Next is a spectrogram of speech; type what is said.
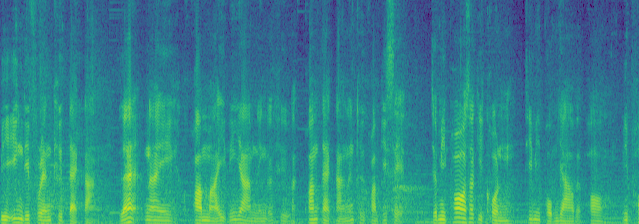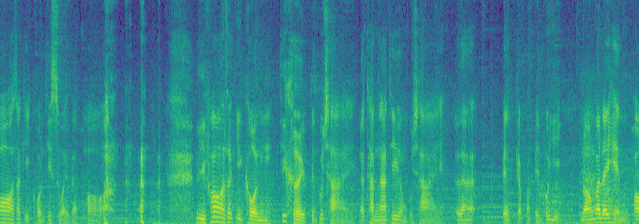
being different คือแตกต่าง และในความหมายอีกนิยามหนึ่งก็คือว่าความแตกต่างนั้นคือความพิเศษ จะมีพ่อสักกี่คนที่มีผมยาวแบบพ่อ มีพ่อสักกี่คนที่สวยแบบพ่อ มีพ่อสักกี่คนที่เคยเป็นผู้ชาย และทำหน้าที่ของผู้ชาย และเป็นกลับมาเป็นผู้หญิง น้องก็ได้เห็นพ่อ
